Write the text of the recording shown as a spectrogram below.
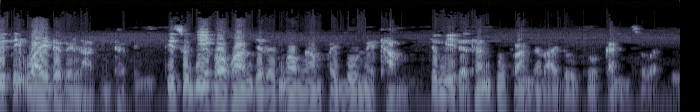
ยุติไว้ด้วยเวลาเป็นเท่านี้ ที่สุดนี้ขอความเจริญงอกงามไปบูรณนธรรม จะมีแต่ท่านผู้ฟังทั้งหลายโดยทั่วกันสวัสดี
